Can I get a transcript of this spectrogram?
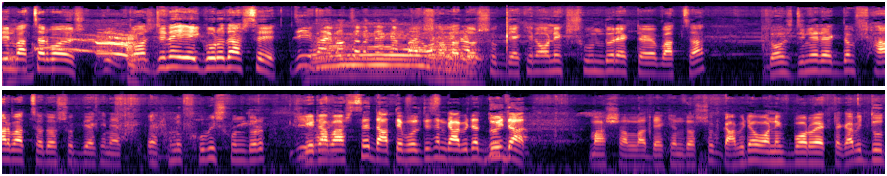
দিন বাচ্চার বয়স? জি। দশ দিনে এই গরু আসছে? জি ভাই বাচ্চাটা দেখেন ভাই। মাশাআল্লাহ দর্শক দেখেন অনেক সুন্দর একটা বাচ্চা। দশ দিনের একদম সার বাচ্চা দর্শক দেখেন এখনই খুবই সুন্দর জি গেটা আসছে দাঁতে বলতেছেন গাভিটা দুই। দাঁত। মাশাল্লাহ দেখেন দর্শক গাভিটাও অনেক বড় একটা গাভি। দুধ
